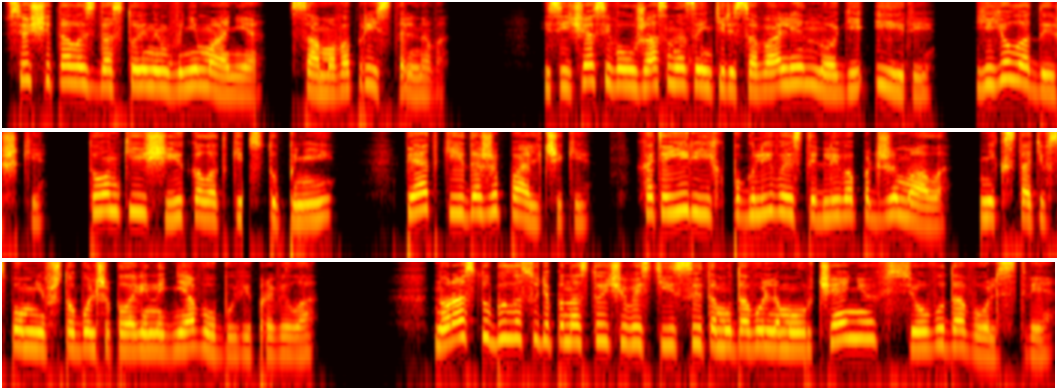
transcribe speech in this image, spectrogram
все считалось достойным внимания, самого пристального. И сейчас его ужасно заинтересовали ноги Ири, ее лодыжки, тонкие щиколотки, ступни, пятки и даже пальчики, хотя Ири их пугливо и стыдливо поджимала, не кстати вспомнив, что больше половины дня в обуви провела. Но Расту было, судя по настойчивости и сытому довольному урчанию, все в удовольствие.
